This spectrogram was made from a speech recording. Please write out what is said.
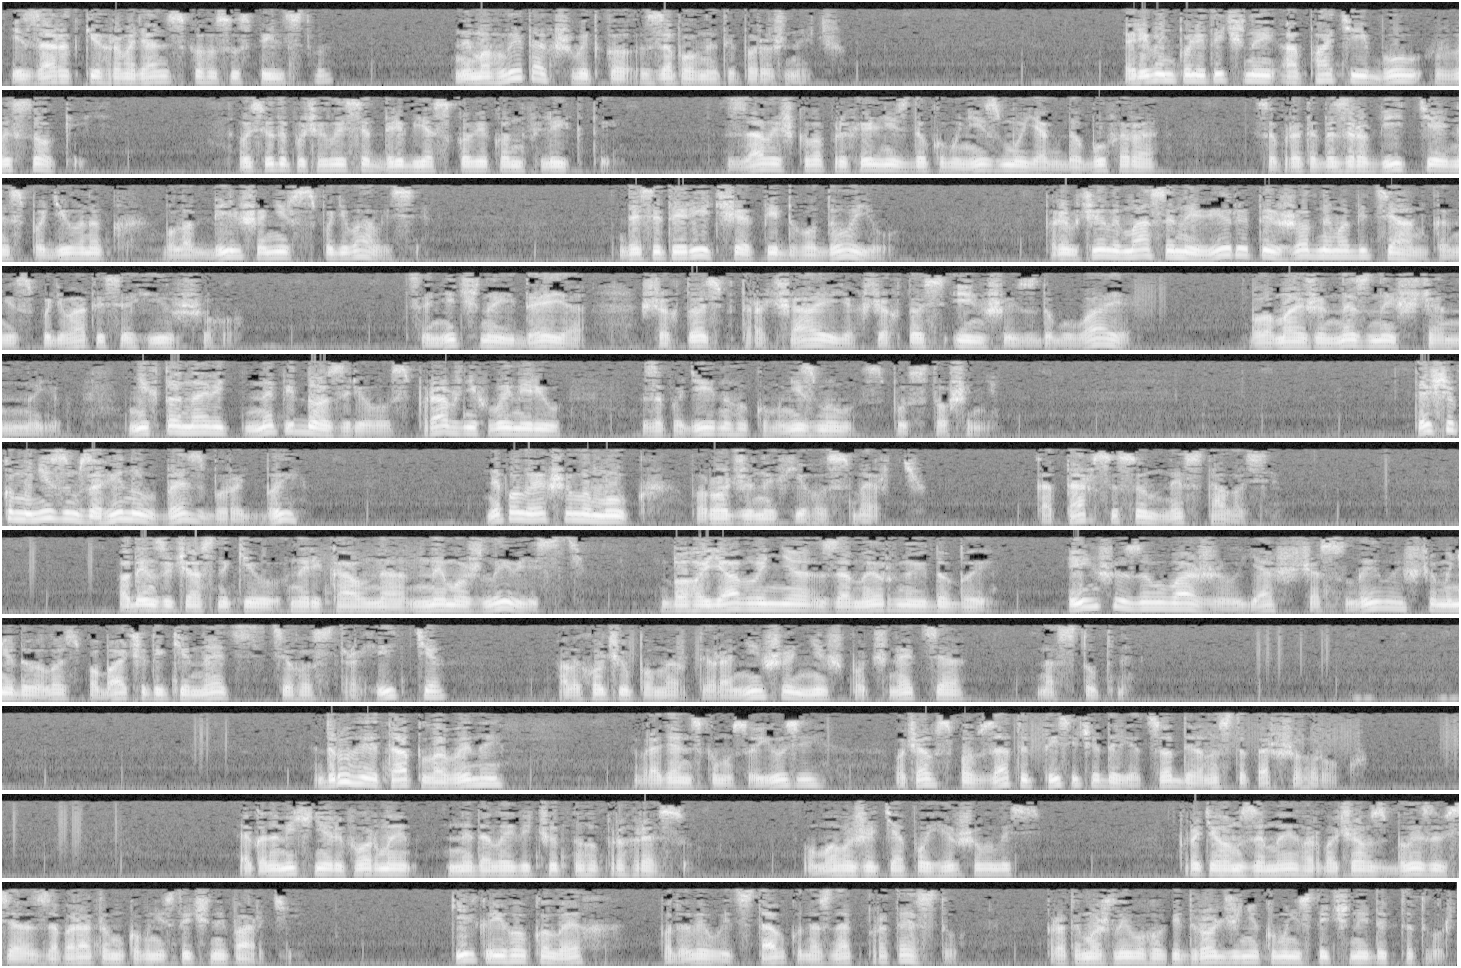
і зародки громадянського суспільства не могли так швидко заповнити порожнечу. Рівень політичної апатії був високий. Усюди почалися дріб'язкові конфлікти. Залишкова прихильність до комунізму, як до буфера, супроти безробіття і несподіванок була більша, ніж сподівалися. Десятиріччя під водою привчили маси не вірити жодним обіцянкам і сподіватися гіршого. Цинічна ідея, що хтось втрачає, якщо хтось інший здобуває, була майже незнищенною. Ніхто навіть не підозрював справжніх вимірів заподійного комунізмом спустошення. Те, що комунізм загинув без боротьби, не полегшило мук, породжених його смертю. Катарсисом не сталося. Один з учасників нарікав на неможливість богоявлення за мирної доби. Інший зауважив, я щасливий, що мені довелось побачити кінець цього страхіття, але хочу померти раніше, ніж почнеться наступне. Другий етап лавини в Радянському Союзі почав сповзати 1991 року. Економічні реформи не дали відчутного прогресу. Умови життя погіршувались. Протягом зими Горбачов зблизився з апаратом комуністичної партії. Кілька його колег подали у відставку на знак протесту проти можливого відродження комуністичної диктатури.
